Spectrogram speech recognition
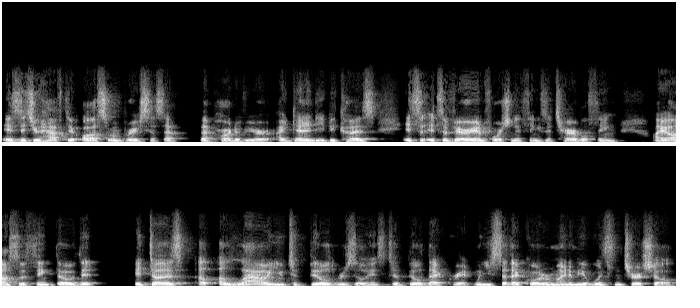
is that you have to also embrace this that, that part of your identity because it's it's a very unfortunate thing. It's a terrible thing. I also think though that it does a- allow you to build resilience to build that grit when you said that quote it reminded me of winston churchill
